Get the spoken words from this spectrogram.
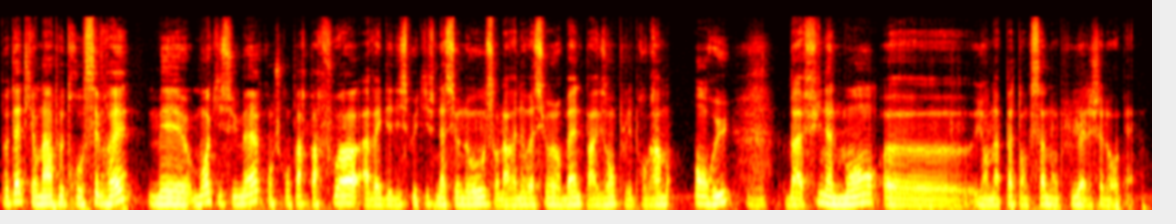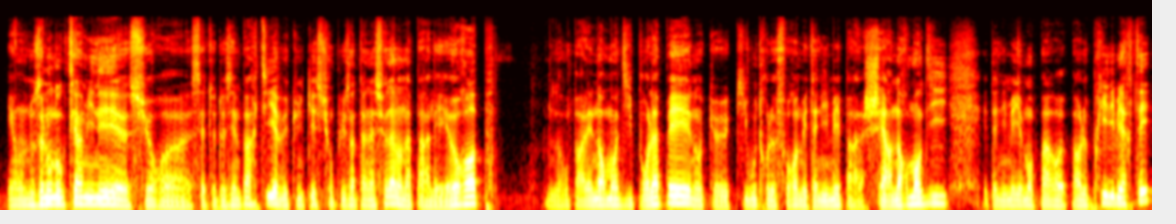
Peut-être qu'il y en a un peu trop, c'est vrai, mais moi qui suis maire, quand je compare parfois avec des dispositifs nationaux sur la rénovation urbaine, par exemple, les programmes en rue, mmh. bah finalement, euh, il n'y en a pas tant que ça non plus à l'échelle européenne. Et on, nous allons donc terminer euh, sur euh, cette deuxième partie avec une question plus internationale. On a parlé Europe, nous avons parlé Normandie pour la paix, donc, euh, qui, outre le forum, est animé par la chère Normandie, est animé également par, euh, par le prix Liberté.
